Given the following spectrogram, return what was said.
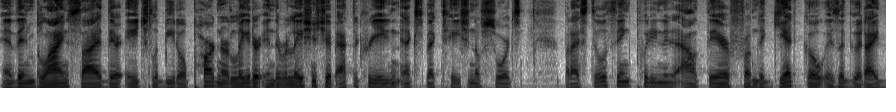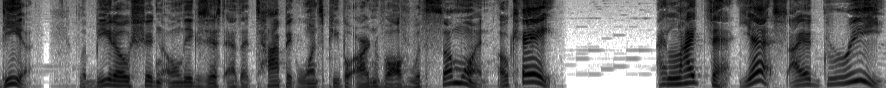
and then blindside their H libido partner later in the relationship after creating an expectation of sorts. But I still think putting it out there from the get go is a good idea. Libido shouldn't only exist as a topic once people are involved with someone. Okay. I like that. Yes, I agree.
